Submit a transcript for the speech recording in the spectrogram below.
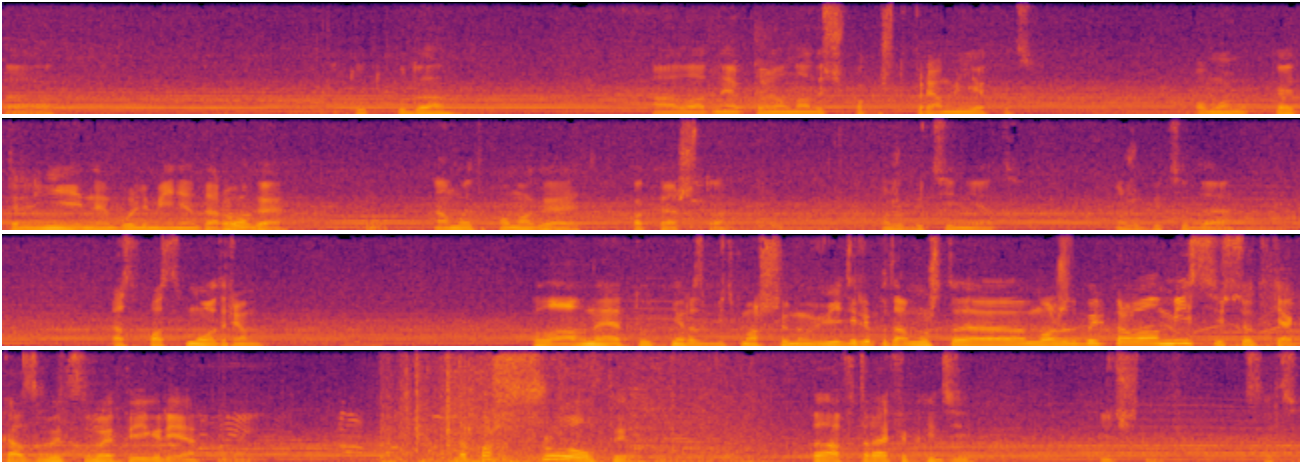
Так. Тут куда? А, ладно, я понял, надо еще пока что прямо ехать. По-моему, какая-то линейная более-менее дорога. Нам это помогает пока что. Может быть и нет. Может быть и да. Сейчас посмотрим. Главное тут не разбить машину. Увидели, потому что, может быть, провал миссии все-таки оказывается в этой игре. Да пошел ты! Да, в трафик иди. Отлично. Кстати.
